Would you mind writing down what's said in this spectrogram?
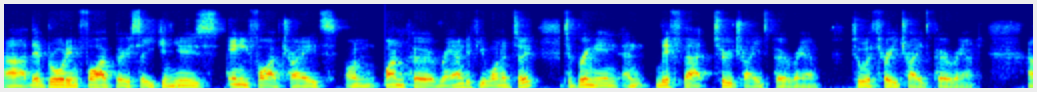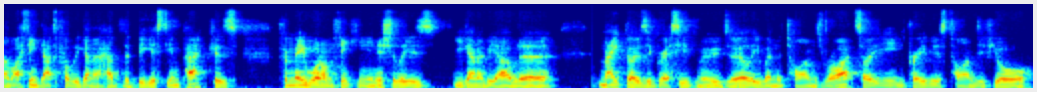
Uh, they've brought in five boosts, so you can use any five trades on one per round if you wanted to, to bring in and lift that two trades per round to a three trades per round. Um, I think that's probably going to have the biggest impact because for me, what I'm thinking initially is you're going to be able to make those aggressive moves early when the time's right. So in previous times, if you're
